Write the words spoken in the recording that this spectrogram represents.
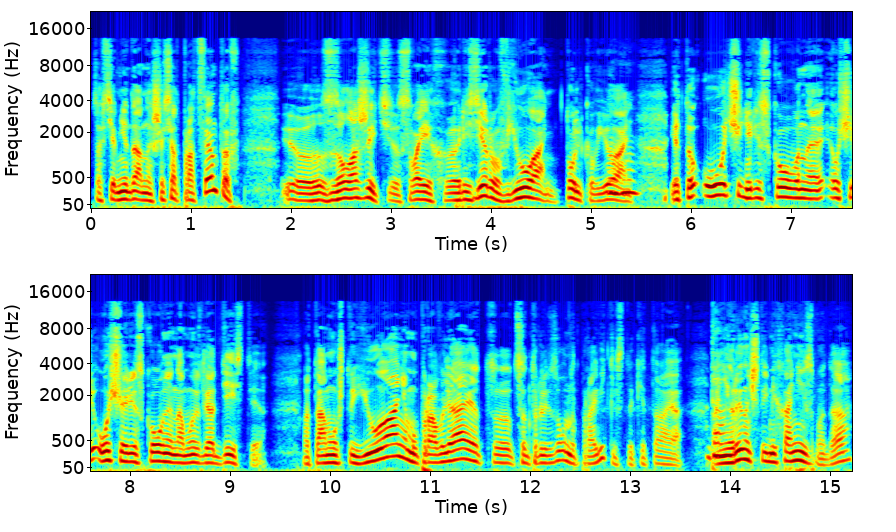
совсем недавно 60% э, заложить своих резервов в юань, только в юань, это очень рискованное, очень, очень рискованное, на мой взгляд, действие. Потому что юанем управляет э, централизованное правительство Китая, Да. а не рыночные механизмы, да.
